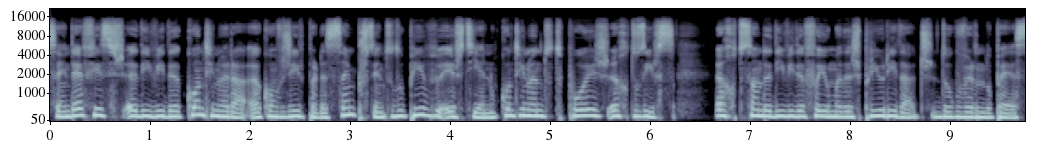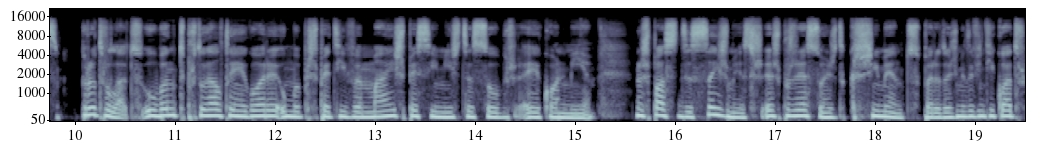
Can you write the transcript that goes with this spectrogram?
Sem déficits, a dívida continuará a convergir para 100% do PIB este ano, continuando depois a reduzir-se. A redução da dívida foi uma das prioridades do governo do PS. Por outro lado, o Banco de Portugal tem agora uma perspectiva mais pessimista sobre a economia. No espaço de seis meses, as projeções de crescimento para 2024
